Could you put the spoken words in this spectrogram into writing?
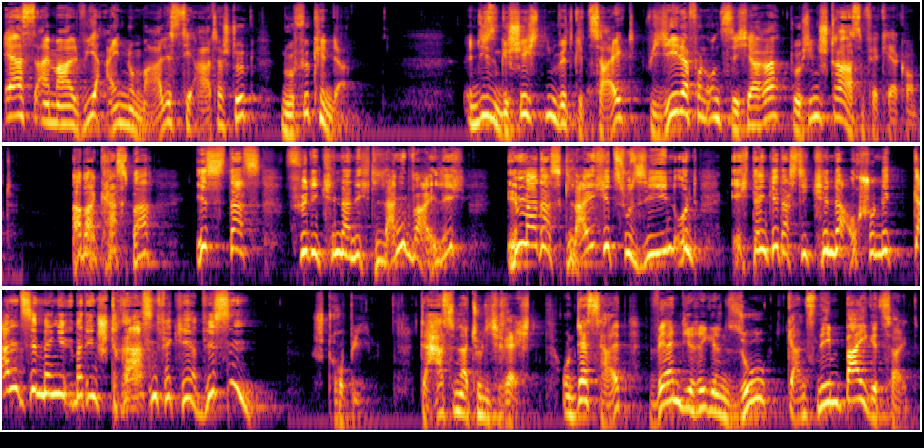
Erst einmal wie ein normales Theaterstück, nur für Kinder. In diesen Geschichten wird gezeigt, wie jeder von uns sicherer durch den Straßenverkehr kommt. Aber Kaspar, ist das für die Kinder nicht langweilig, immer das Gleiche zu sehen? Und ich denke, dass die Kinder auch schon eine ganze Menge über den Straßenverkehr wissen. Struppi, da hast du natürlich recht. Und deshalb werden die Regeln so ganz nebenbei gezeigt.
